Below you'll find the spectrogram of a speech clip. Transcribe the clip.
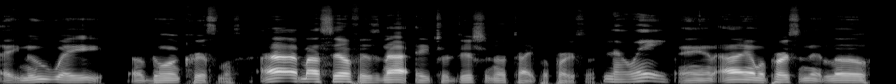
a new way of doing Christmas. I myself is not a traditional type of person. No way. And I am a person that love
